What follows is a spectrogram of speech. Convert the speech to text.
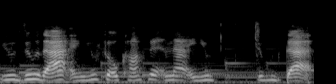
you do that and you feel confident in that, you do that.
